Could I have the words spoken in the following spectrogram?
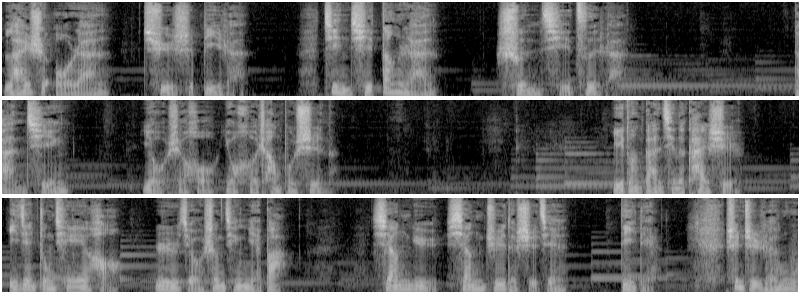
来是偶然，去是必然，尽其当然，顺其自然。感情，有时候又何尝不是呢？一段感情的开始，一见钟情也好，日久生情也罢。”相遇、相知的时间、地点，甚至人物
